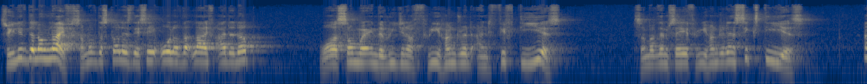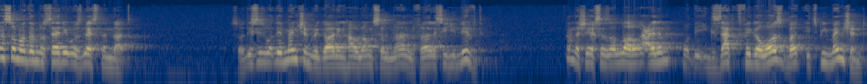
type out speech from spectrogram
So he lived a long life. Some of the scholars, they say all of that life added up was somewhere in the region of 350 years. Some of them say 360 years. And some of them have said it was less than that. So this is what they mentioned regarding how long Salman al-Farisi he lived. And the Shaykh says, Allahu A'lam, what the exact figure was, but it's been mentioned.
